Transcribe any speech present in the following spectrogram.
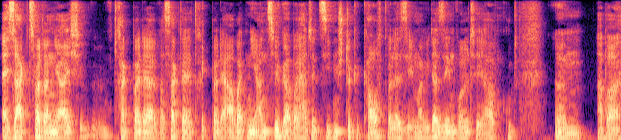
er sagt zwar dann, ja, ich trage bei der, was sagt er, er trägt bei der Arbeit nie Anzüge, aber er hat jetzt sieben Stück gekauft, weil er sie immer wieder sehen wollte. Ja, gut. Ähm, aber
